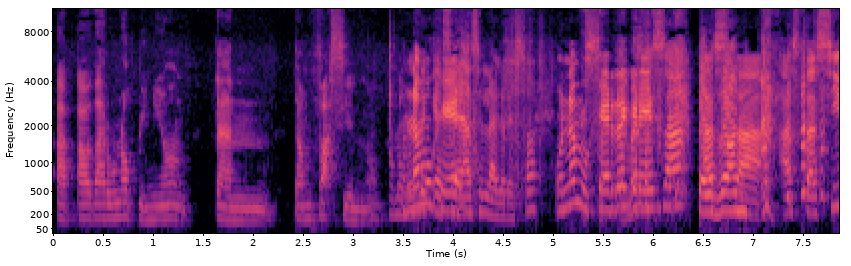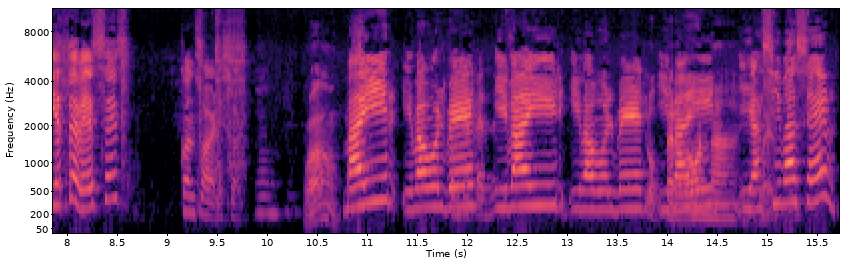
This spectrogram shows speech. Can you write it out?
a, dar una opinión tan, tan fácil, ¿no? una mujer que hace el agresor. Una mujer regresa hasta, hasta siete veces con su agresor. Wow. Va a ir y va a volver, y va a ir y va a volver, y va a ir, y, así va a ser.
